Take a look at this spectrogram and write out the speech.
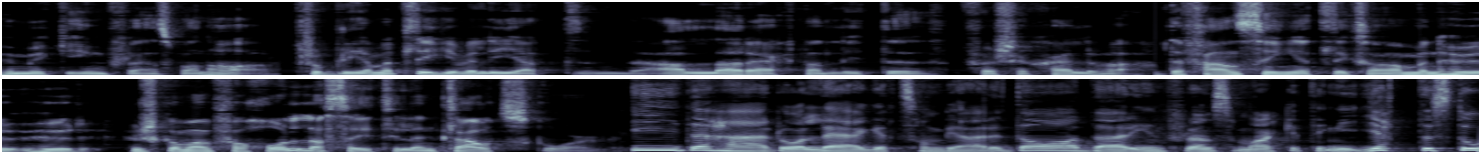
hur mycket influens man har. Problemet ligger väl i att alla räknade lite för sig själva. Det fanns inget liksom, ja, men hur, hur, hur ska man förhålla sig till en cloud score? I det här då läget som vi är idag, där influencer marketing är jättestort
